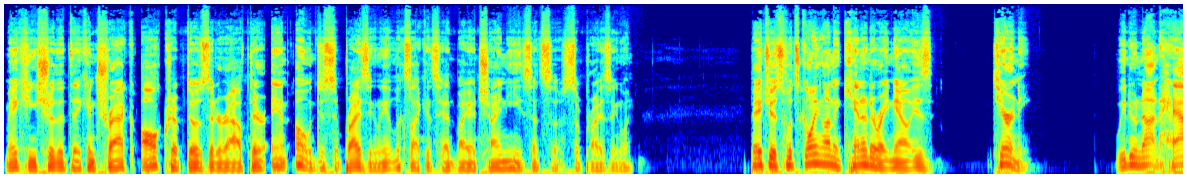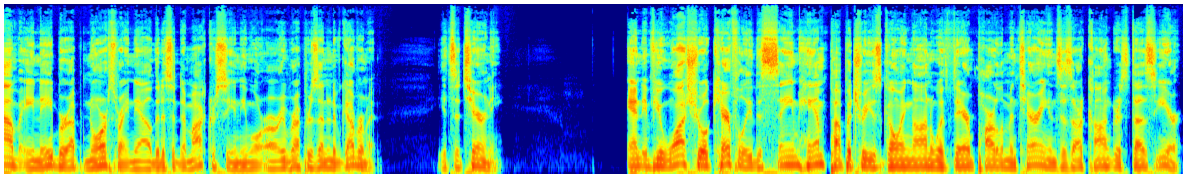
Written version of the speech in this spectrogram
making sure that they can track all cryptos that are out there. And oh, just surprisingly, it looks like it's head by a Chinese. That's a surprising one. Patriots, what's going on in Canada right now is tyranny. We do not have a neighbor up north right now that is a democracy anymore or a representative government. It's a tyranny. And if you watch real carefully, the same hand puppetry is going on with their parliamentarians as our Congress does here.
